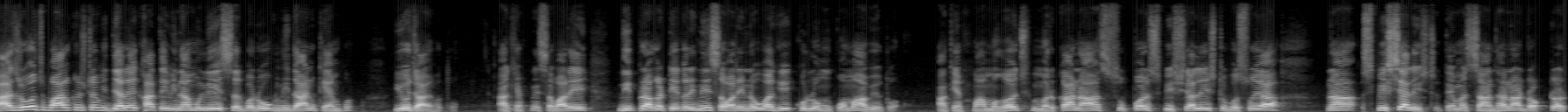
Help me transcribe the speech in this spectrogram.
આજરોજ બાલકૃષ્ણ વિદ્યાલય ખાતે વિનામૂલ્યે સર્વરોગ નિદાન કેમ્પ યોજાયો હતો. આ કેમ્પને સવારે દીપ પ્રાગટ્ય કરીને સવારે નવ વાગે ખુલ્લો મૂકવામાં આવ્યો હતો. આ કેમ્પમાં મગજ, મરકાના સુપર સ્પેશિયાલિસ્ટ વસોયાના સ્પેશિયાલિસ્ટ તેમજ સાંધાના ડૉક્ટર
